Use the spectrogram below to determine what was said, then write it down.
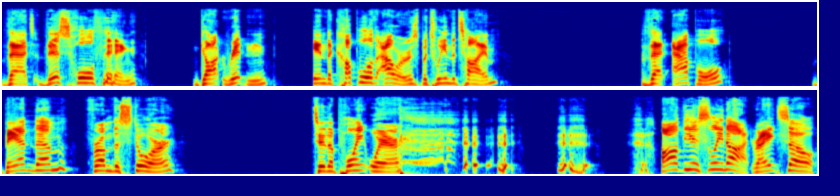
that this whole thing got written in the couple of hours between the time that Apple banned them from the store to the point where obviously not, right? So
